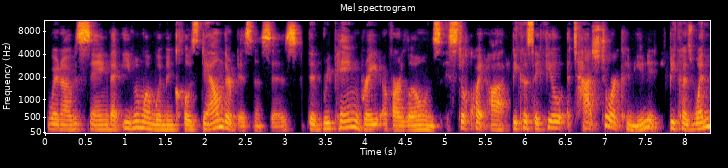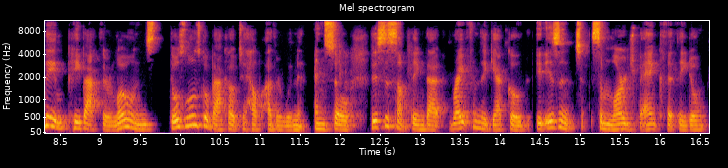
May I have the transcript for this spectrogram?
when I was saying that even when women close down their businesses, the repaying rate of our loans is still quite high because they feel attached to our community. Because when they pay back their loans, those loans go back out to help other women. And so this is something that right from the get-go, it isn't some large bank that they don't,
